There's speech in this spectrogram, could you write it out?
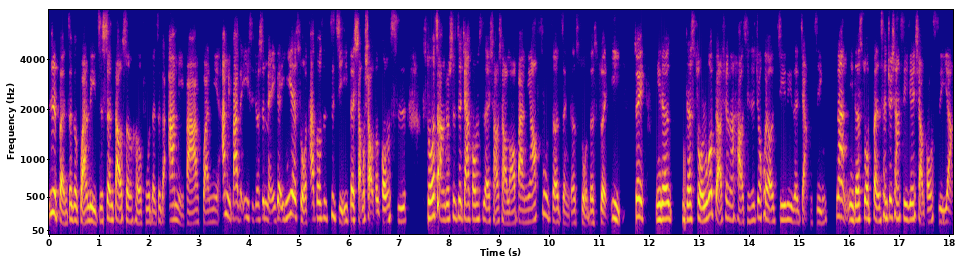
日本这个管理之圣稻盛和夫的这个阿米巴观念，阿米巴的意思就是每一个营业所它都是自己一个小小的公司，所长就是这家公司的小小老板，你要负责整个所的损益，所以你的你的所如果表现得好，其实就会有激励的奖金。那你的所本身就像是一间小公司一样，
